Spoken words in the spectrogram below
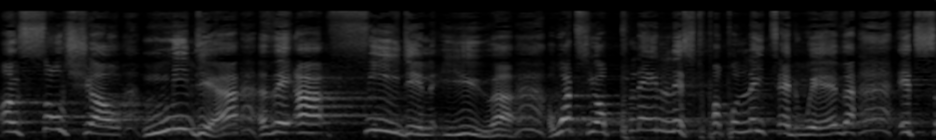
on social media? They are feeding you. What's your playlist populated with? It's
